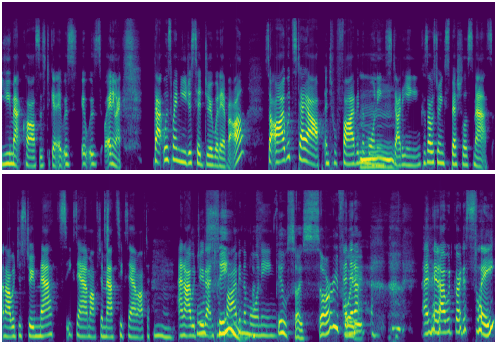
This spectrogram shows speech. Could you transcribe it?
UMAT classes to get it was it was anyway. That was when you just said do whatever. So I would stay up until five in the morning Mm. studying because I was doing specialist maths and I would just do maths exam after maths exam after Mm. and I would do that until five in thing. the I morning feel so sorry for and then you. I, and then I would go to sleep.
